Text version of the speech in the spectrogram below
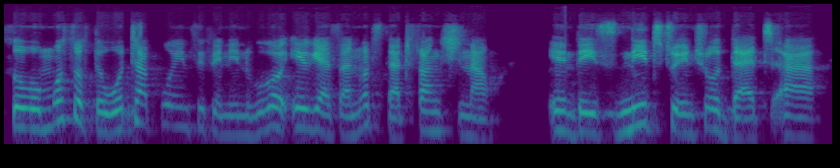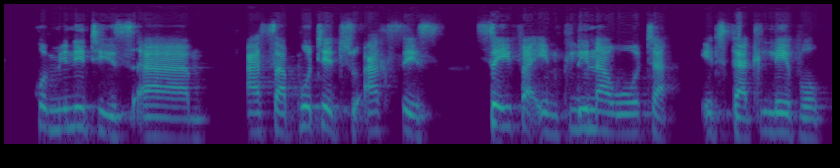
So most of the water points, even in rural areas, are not that functional. And there's need to ensure that uh, communities um, are supported to access safer and cleaner water at that level.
